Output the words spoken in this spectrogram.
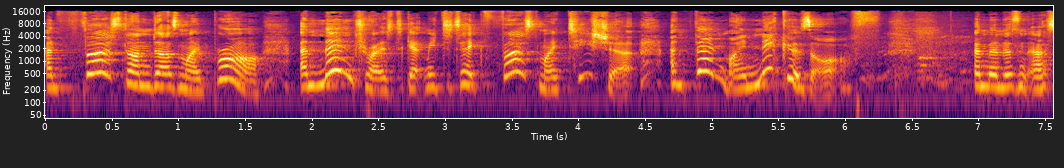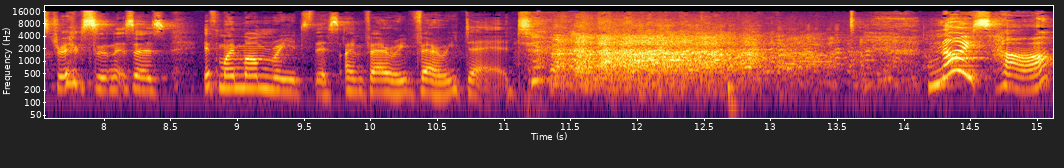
and first undoes my bra and then tries to get me to take first my t shirt and then my knickers off. And then there's an asterisk and it says, If my mum reads this, I'm very, very dead. Nice, huh?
